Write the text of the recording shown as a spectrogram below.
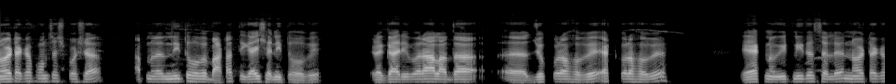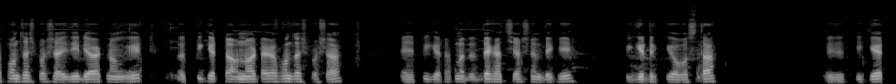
নয় টাকা পঞ্চাশ পয়সা। আপনারা নিতে হবে, বাটা থেকে আইসা নিতে হবে। এটা গাড়ি ভাড়া আলাদা যোগ করা হবে অ্যাড করা হবে। এক নং ইট নিতে চাইলে নয় টাকা পঞ্চাশ পয়সা, এই যে এটা এক নং ইট পিকেটটা নয় টাকা পঞ্চাশ পয়সা। এই পিকেট আপনাদের দেখাচ্ছি, আসেন দেখি পিকেটের কি অবস্থা। এই যে পিকেট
